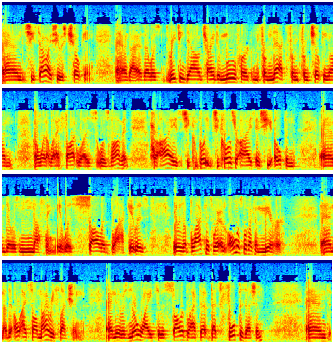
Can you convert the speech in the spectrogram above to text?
and she sounded like she was choking. And as I was reaching down, trying to move her from neck from from choking on on what what I thought was was vomit, her eyes she completely she closed her eyes and she opened, and there was nothing. It was solid black. It was it was a blackness where it almost looked like a mirror and oh, I saw my reflection, and there was no whites. It was solid black. That that's full possession, and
